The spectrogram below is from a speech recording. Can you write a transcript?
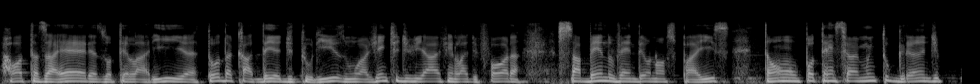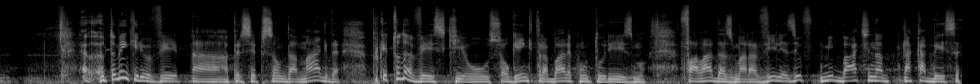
rotas aéreas, hotelaria, toda a cadeia de turismo, agente de viagem lá de fora sabendo vender o nosso país. Então, o potencial é muito grande eu também queria ouvir a percepção da Magda, porque toda vez que eu ouço alguém que trabalha com turismo falar das maravilhas, eu, me bate na, na cabeça.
